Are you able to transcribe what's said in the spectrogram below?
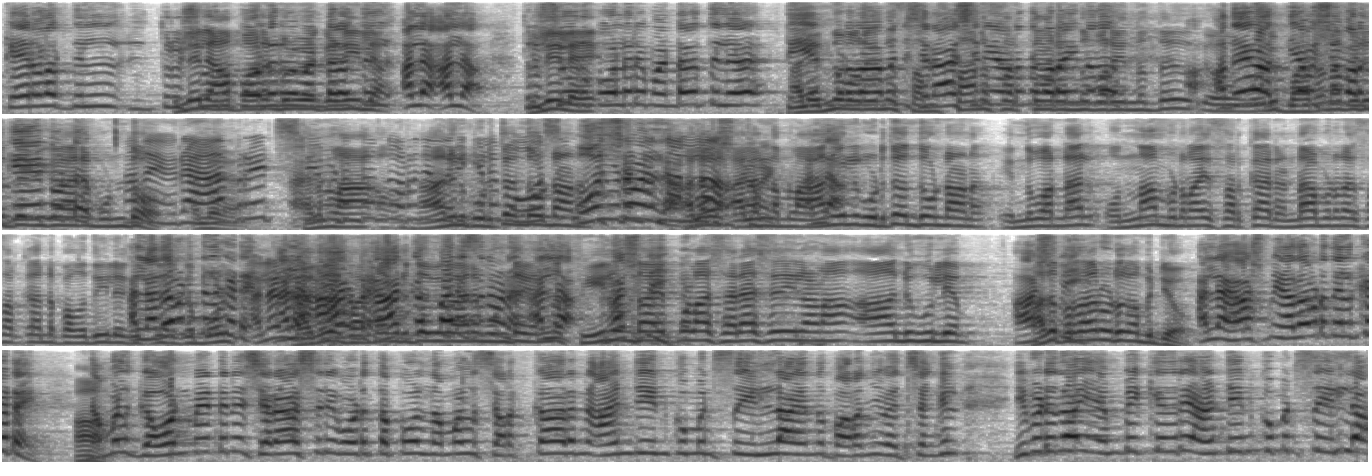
കേരളത്തിൽ തൃശ്ശൂർ പോലൊരു മണ്ഡലത്തിൽ അല്ല അല്ല. തൃശ്ശൂർ? പോലൊരു മണ്ഡലത്തിൽ ടി പ്രതാപൻ ശരാശരിയാണെന്ന് പറയുന്നത് ഒരു അത്യാവശ്യം വർക്ക് ചെയ്യുന്നുണ്ട് അത് എന്തുകൊണ്ടാണ് എന്ന് പറഞ്ഞാൽ ഒന്നാം പിണറായി സർക്കാർ രണ്ടാം പിണറായി സർക്കാരിന്റെ പകുതിയിലേക്ക് ഫീൽ. ഉണ്ടായപ്പോൾ ആ ശരാശരിയിലാണ് ആനുകൂല്യം. അത്. പ്രധാനം കൊടുക്കാൻ പറ്റുമോ? അല്ല ഹാഷ്മി അതവിടെ നിൽക്കട്ടെ. നമ്മൾ ഗവൺമെന്റിന് ശരാശരി കൊടുത്തപ്പോൾ നമ്മൾ സർക്കാരിന് ആന്റി ഇൻകുമൻസ് ഇല്ല എന്ന് പറഞ്ഞു വെച്ചെങ്കിൽ ഇവിടെ എം പിക്കെതിരെ ആന്റി ഇൻകുമൻസ് ഇല്ല.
